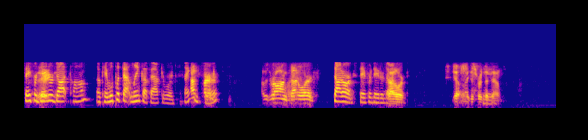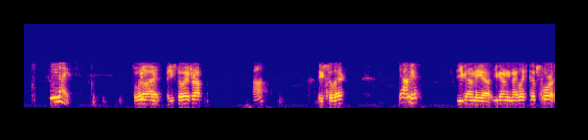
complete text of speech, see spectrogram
saferdater.com. Okay, we'll put that link up afterwards. Thank you, sir. I was wrong. Dot org. Dot .org, saferdater.org. Dot org. Yep, I just wrote that down. Nice. So what do you think? Are you still there, Drop? Huh? Are you still there? Yeah, I'm here. You got any uh, you got any nightlife tips for us?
